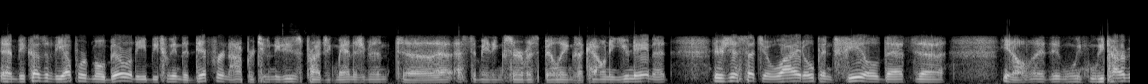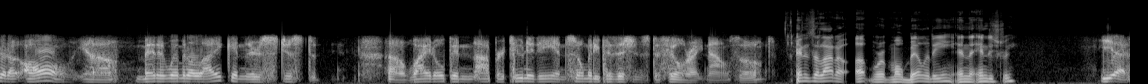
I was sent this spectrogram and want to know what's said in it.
and because of the upward mobility between the different opportunities, project management, uh, estimating, service, billings, accounting, you name it, there's just such a wide open field that uh, you know we, we target all uh, men and women alike, and there's just uh, wide open opportunity and so many positions to fill right now. So, and there's a lot of upward mobility in the industry. Yes.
